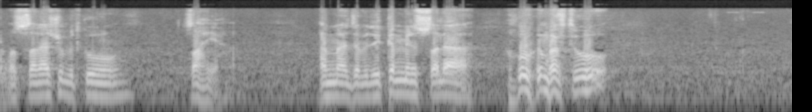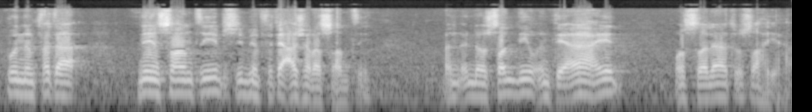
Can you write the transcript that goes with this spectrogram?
والصلاة شو بتكون؟ صحيحة. أما إذا بده يكمل الصلاة هو مفتوح. يكون انفتح 2 سنتي بصير ينفتح 10 سنتي. فنقول له صلي وأنت قاعد. والصلاة صحيحة.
